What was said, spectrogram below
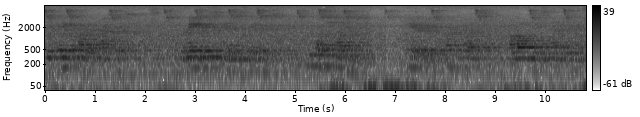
to raise the masters, the majors and the creators. Who was the? Here is the part of us along to answer this.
